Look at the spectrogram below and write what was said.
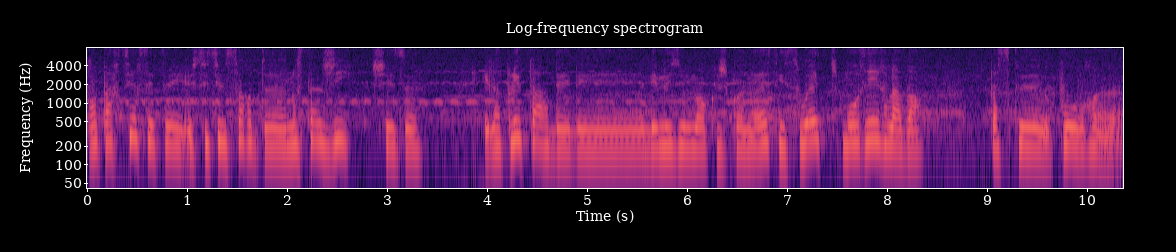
Repartir, c'est une sorte de nostalgie chez eux. Et la plupart des, musulmans que je connais, ils souhaitent mourir là-bas. Parce que pour... Euh,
